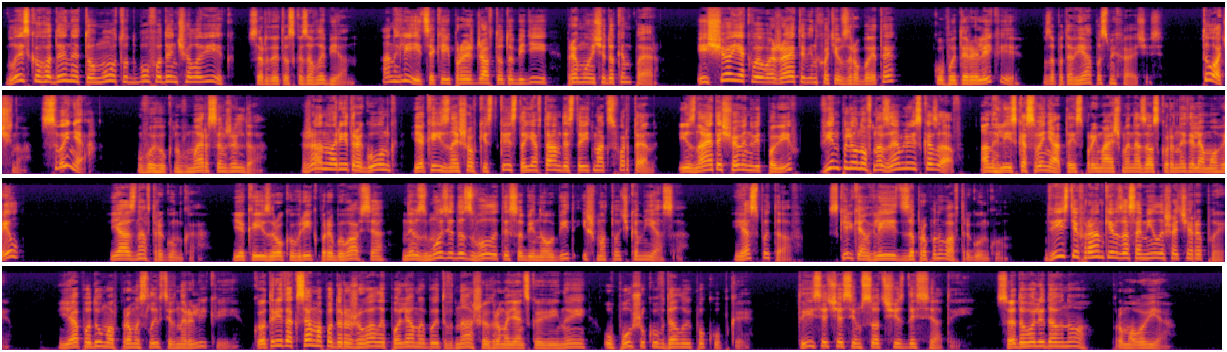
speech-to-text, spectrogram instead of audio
Близько години тому тут був один чоловік, сердито сказав Леб'ян. Англієць, який проїжджав тут у біді, прямуючи до Кемпер. І що, як ви вважаєте, він хотів зробити? Купити реліквії? Запитав я, посміхаючись. Точно, свиня. вигукнув мер Сен-Жильда. Жан Марі Трегунг, який знайшов кістки, стояв там, де стоїть Макс Фортен. І знаєте, що він відповів? Він плюнув на землю і сказав: Англійська свиня, ти сприймаєш мене за оскорнителя могил? Я знав Трегунка, який з року в рік перебивався, не в змозі дозволити собі на обід і шматочка м'яса. Я спитав, скільки англієць запропонував Тригунку? Двісті франків за самі лише черепи. Я подумав про мисливців на реліквії, котрі так само подорожували полями битв нашої громадянської війни у пошуку вдалої покупки. 1760. Це доволі давно, промовив я.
